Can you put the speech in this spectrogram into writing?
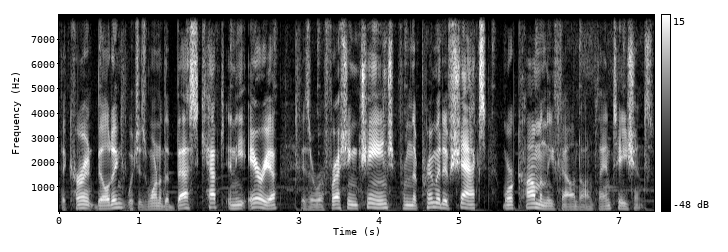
The current building, which is one of the best kept in the area, is a refreshing change from the primitive shacks more commonly found on plantations.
